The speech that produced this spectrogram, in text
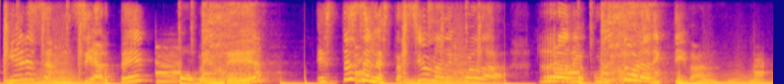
¿Quieres anunciarte o vender? Estás en la estación adecuada. Radio Cultura Adictiva.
